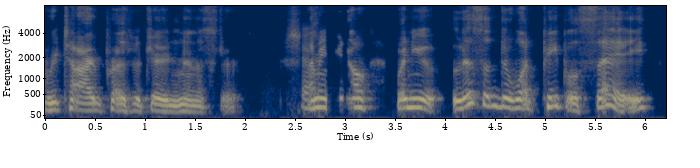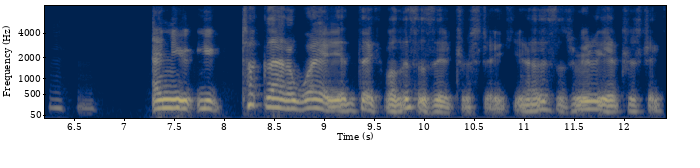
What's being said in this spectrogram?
retired Presbyterian minister. Sure. I mean, you know, when you listen to what people say mm-hmm. and you you tuck that away and think, well, this is interesting, you know, this is really interesting.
